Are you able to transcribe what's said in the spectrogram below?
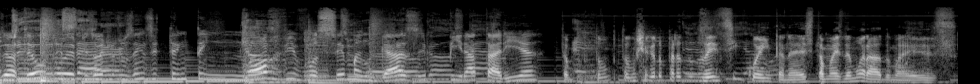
Leitura de e-mails, Judeu Ateu, do episódio 239, Você Mangás e Pirataria. Estamos chegando para 250, né? Esse tá mais demorado, mas.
